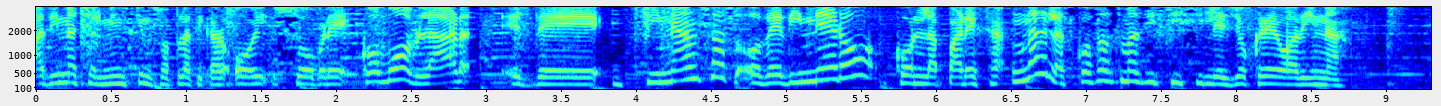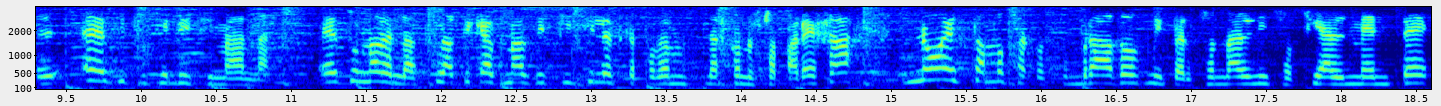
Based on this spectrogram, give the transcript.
Adina Chelminsky nos va a platicar hoy sobre cómo hablar de finanzas o de dinero con la pareja. Una de las cosas más difíciles, yo creo, Adina. Es dificilísima, Ana. Es una de las pláticas más difíciles que podemos tener con nuestra pareja. No estamos acostumbrados ni personal ni socialmente.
